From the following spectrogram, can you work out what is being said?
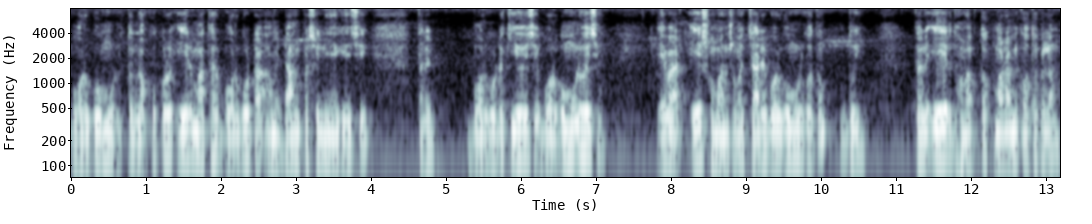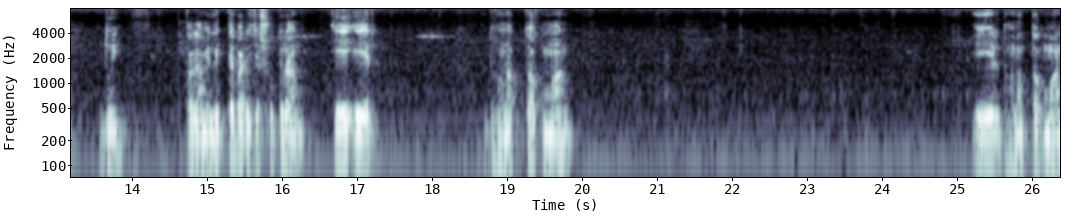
বর্গমূল। তো লক্ষ্য করো, এর মাথার বর্গটা আমি ডান পাশে নিয়ে গিয়েছি। তাহলে বর্গটা কি হয়েছে? বর্গমূল হয়েছে। এবার এ সমান সমান চারের বর্গমূল কত? দুই। তাহলে এর ধনাত্মক মান আমি কত পেলাম? দুই। তাহলে আমি লিখতে পারি যে সুতরাং এ এর ধনাত্মক মান এর ধনাত্মক মান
